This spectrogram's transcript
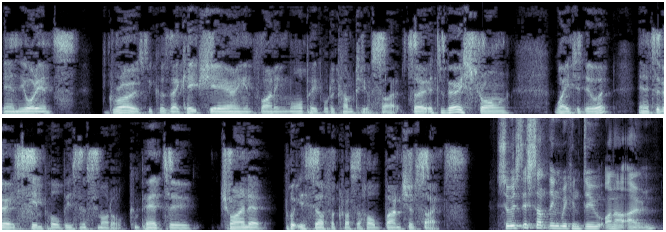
and the audience grows because they keep sharing and finding more people to come to your site. So it's a very strong way to do it and it's a very simple business model compared to trying to put yourself across a whole bunch of sites. So is this something we can do on our own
